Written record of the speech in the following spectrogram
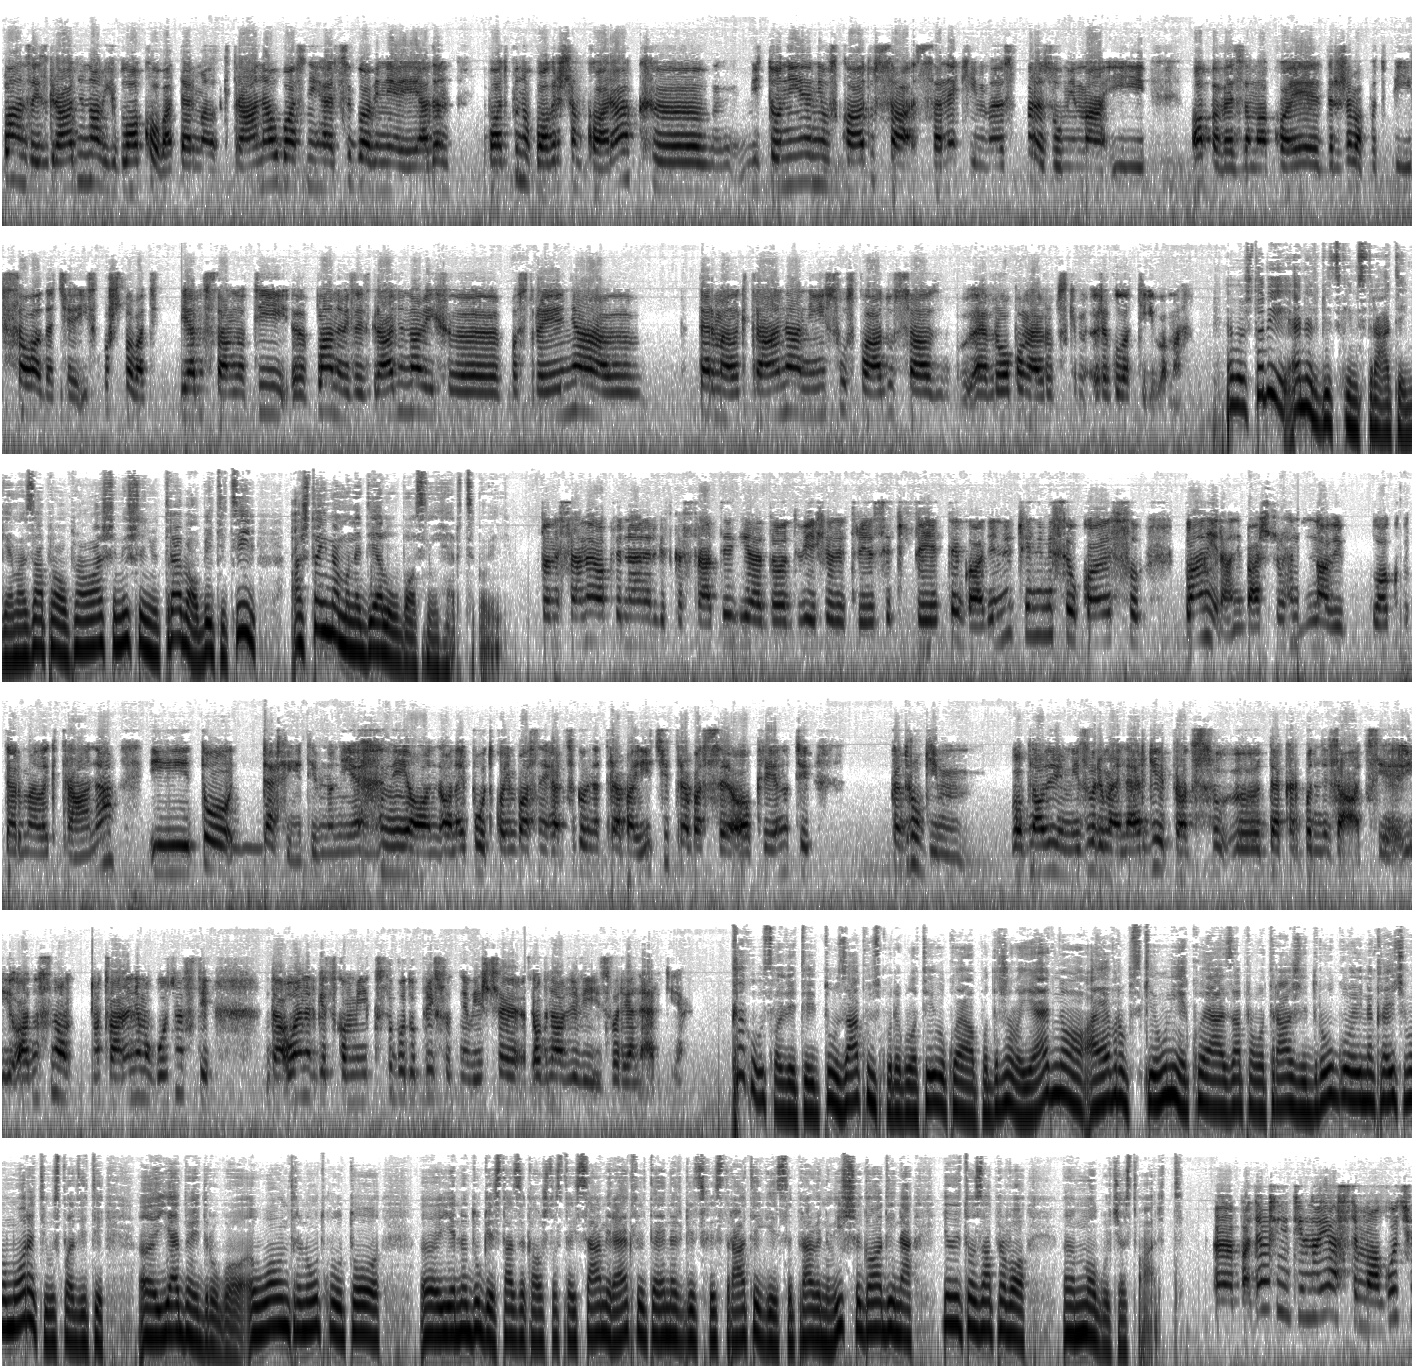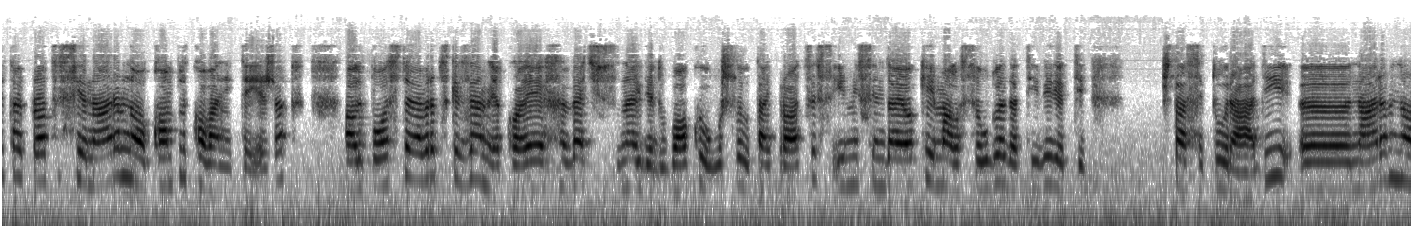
Plan za izgradnju novih blokova termoelektrana u Bosni i Hercegovini je jedan potpuno pogrešan korak e, i to nije ni u skladu sa, sa nekim e, sporazumima i obavezama koje je država potpisala da će ispoštovati. Jednostavno ti e, planovi za izgradnju novih postrojenja termoelektrana nisu u skladu sa Evropom, evropskim regulativama. Evo, šta bi energetskim strategijama zapravo prema vašem mišljenju trebao biti cilj, a šta imamo na dijelu u Bosni i Hercegovini? Donesena je okvirna energetska strategija do 2035. godine, čini mi se u kojoj su planirani baš novi blokovi termoelektrana i to definitivno nije, nije on, onaj put kojim Bosna i Hercegovina treba ići, treba se okrenuti ka drugim obnovljivim izvorima energije i procesu e, dekarbonizacije i odnosno otvaranje mogućnosti da u energetskom miksu budu prisutni više obnovljivi izvori energije. Kako uskladiti tu zakonsku regulativu koja podržava jedno, a Evropske unije koja zapravo traži drugo i na kraju ćemo morati uskladiti e, jedno i drugo. U ovom trenutku to e, je na duge staze kao što ste i sami rekli, te energetske strategije se prave na više godina, je li to zapravo e, moguće ostvariti? E, pa definitivno jeste moguće, taj proces je naravno komplikovan i težak, ali postoje evropske zemlje koje već su negdje duboko ušle u taj proces i mislim da je ok malo se ugledati i vidjeti šta se tu radi. E, naravno,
